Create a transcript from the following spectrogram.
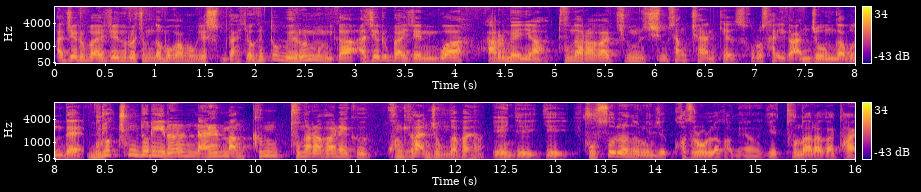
아제르바이젠으로 좀 넘어가 보겠습니다. 여긴 또왜 그러는 겁니까? 아제르바이젠과 아르메니아 두 나라가 지금 심상치 않게 서로 사이가 안 좋은가 본데 무력 충돌이 일어날 만큼 두 나라 간의 그 관계가 안 좋은가 봐요. 예, 이제 이게 구소련으로 이제 거슬러 올라가면 이게 두 나라가 다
